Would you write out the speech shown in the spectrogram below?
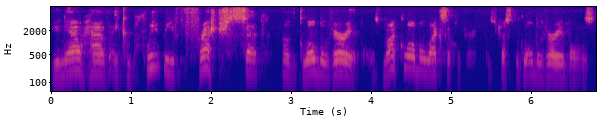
You now have a completely fresh set of global variables, not global lexical variables, just the global variables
